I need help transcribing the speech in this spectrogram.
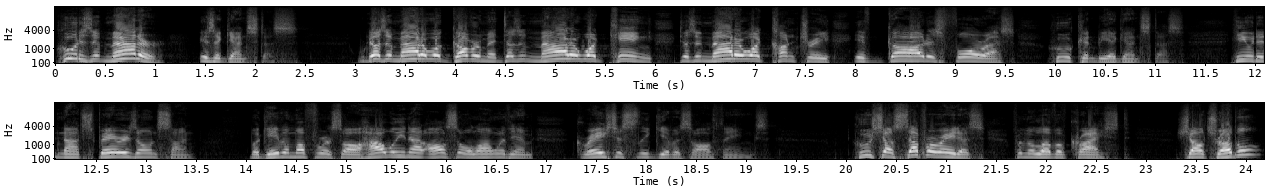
who does it matter is against us? Doesn't matter what government, doesn't matter what king, doesn't matter what country. If God is for us, who can be against us? He who did not spare his own son, but gave him up for us all, how will he not also, along with him, graciously give us all things? Who shall separate us from the love of Christ? Shall trouble?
